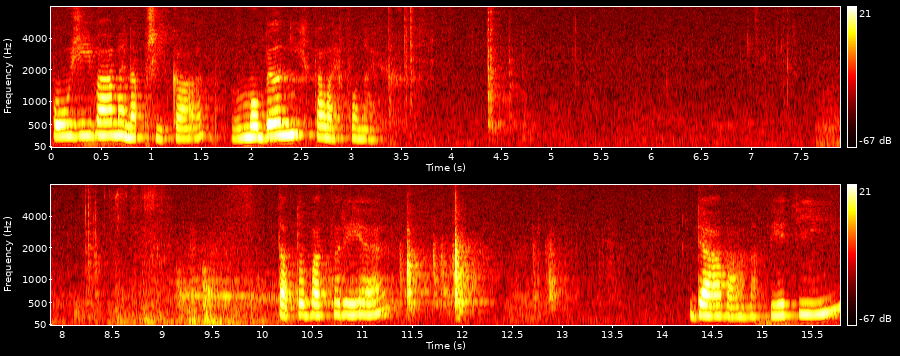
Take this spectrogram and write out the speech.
používáme například v mobilních telefonech. Tato baterie dává napětí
